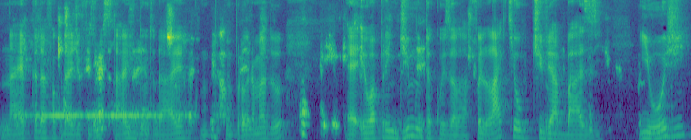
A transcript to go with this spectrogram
na época da faculdade eu fiz um estágio dentro da área como, como programador. É, eu aprendi muita coisa lá. Foi lá que eu tive a base. E hoje,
